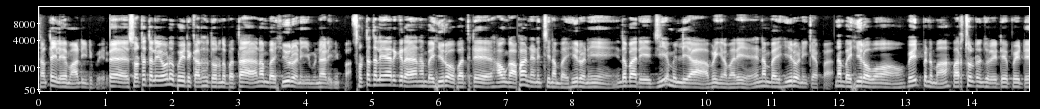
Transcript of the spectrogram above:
சட்டையிலே மாட்டிட்டு போயிரு. இப்போ சொட்ட தலையோட போயிட்டு கதவு திறந்து பார்த்தா நம்ம ஹீரோனி முன்னாடி நிற்பான் சொட்ட தலையா இருக்கிற நம்ம ஹீரோவை பார்த்துட்டு அவங்க அப்பா நினைச்சு நம்ம ஹீரோனி இந்த மாதிரி ஜிஎம் இல்லையா அப்படிங்கிற மாதிரி நம்ம ஹீரோனி கேட்பா நம்ம ஹீரோவும் வெயிட் பண்ணுமா வர சொல்றேன்னு சொல்லிட்டு போயிட்டு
